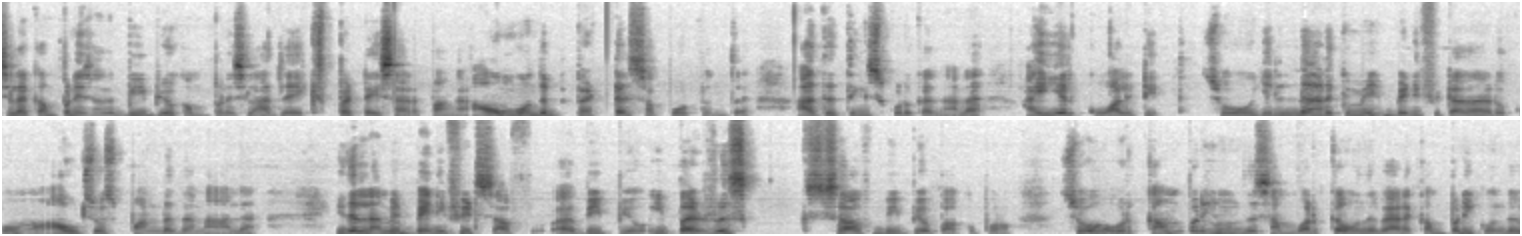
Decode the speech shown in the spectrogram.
சில கம்பெனிஸ் அந்த பிபிஓ கம்பெனிஸில் அதில் எக்ஸ்பர்டைஸாக இருப்பாங்க. அவங்க வந்து பெட்டர் சப்போர்ட் வந்து அது திங்ஸ் கொடுக்கறதுனால ஹையர் குவாலிட்டி ஸோ எல்லாருக்குமே பெனிஃபிட்டாக தான் இருக்கும். அவுட் சோர்ஸ் பண்ணுறதுனால இது எல்லாமே பெனிஃபிட்ஸ் ஆஃப் பிபிஓ இப்போ ரிஸ்க்ஸ் ஆஃப் பிபிஓ பார்க்க போகிறோம் ஸோ ஒரு கம்பெனி வந்து சம் ஒர்க்கை வந்து வேறு கம்பெனிக்கு வந்து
